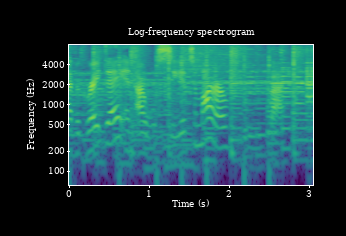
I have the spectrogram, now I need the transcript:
Have a great day, and I will see you tomorrow. Bye.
